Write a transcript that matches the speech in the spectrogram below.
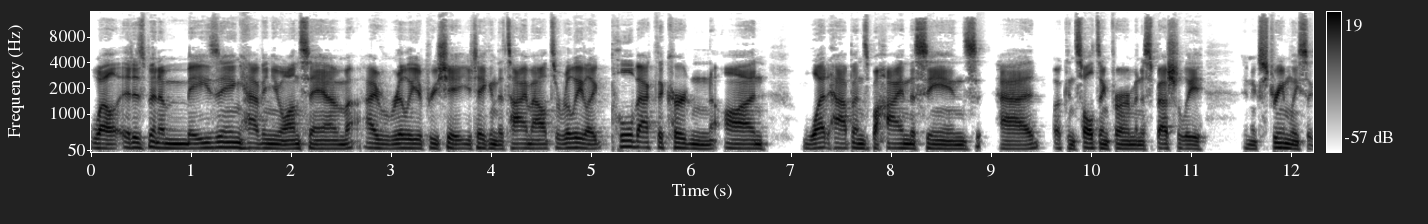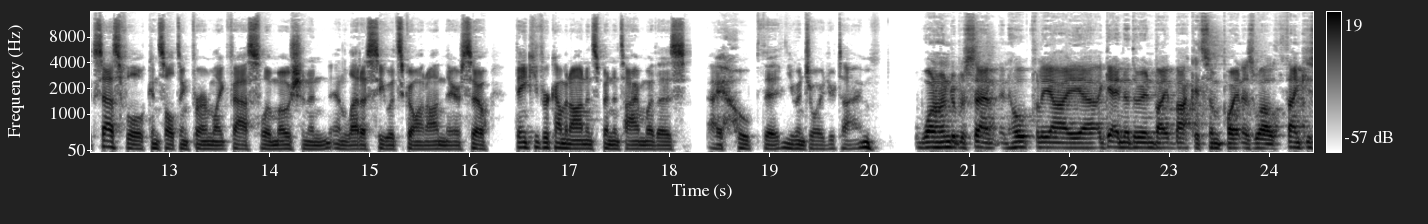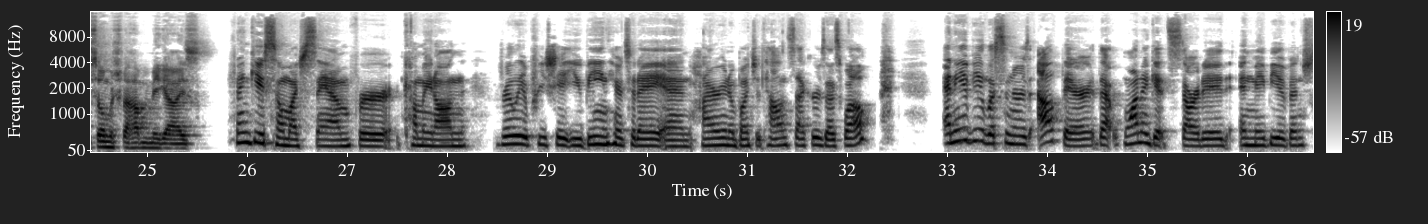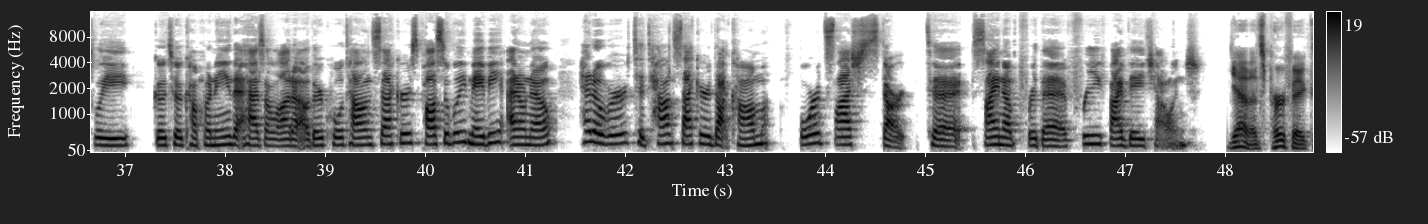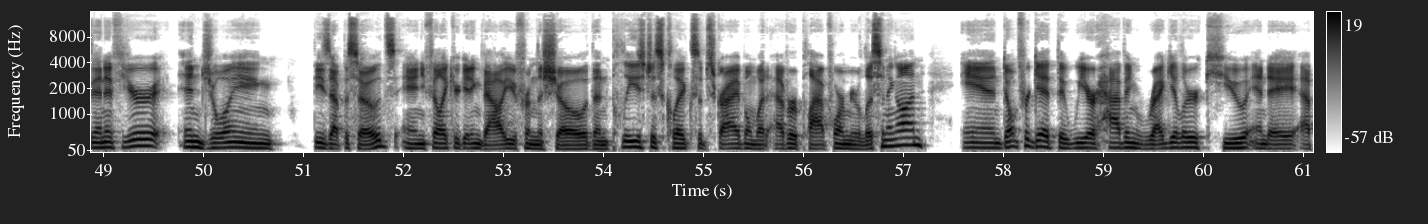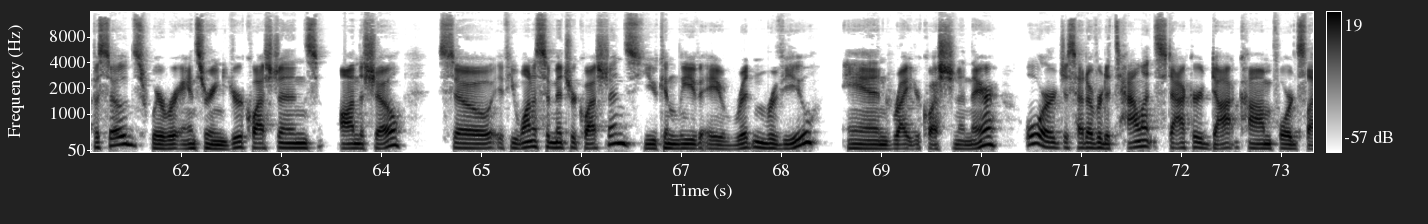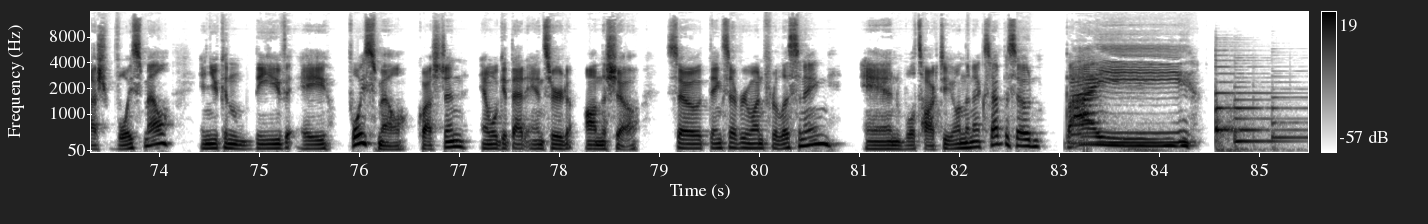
Well, it has been amazing having you on, Sam. I really appreciate you taking the time out to really like pull back the curtain on what happens behind the scenes at a consulting firm and especially an extremely successful consulting firm like Fast Slow Motion and, and let us see what's going on there. So thank you for coming on and spending time with us. I hope that you enjoyed your time. 100%. And hopefully I uh, get another invite back at some point as well. Thank you so much for having me, guys. Thank you so much, Sam, for coming on. Really appreciate you being here today and hiring a bunch of talent stackers as well. Any of you listeners out there that want to get started and maybe eventually go to a company that has a lot of other cool talent stackers, possibly, maybe, I don't know, head over to talentstacker.com forward slash start to sign up for the free five day challenge. Yeah, that's perfect. And if you're enjoying these episodes and you feel like you're getting value from the show, then please just click subscribe on whatever platform you're listening on. And don't forget that we are having regular Q&A episodes where we're answering your questions on the show. So if you want to submit your questions, you can leave a written review and write your question in there or just head over to talentstacker.com forward slash voicemail and you can leave a voicemail question and we'll get that answered on the show. So thanks everyone for listening and we'll talk to you on the next episode. Bye.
